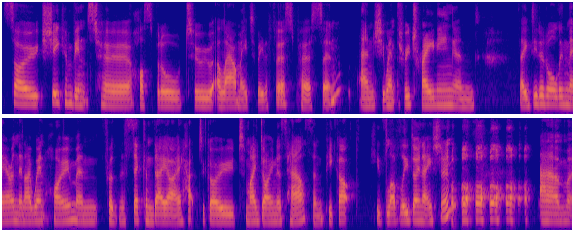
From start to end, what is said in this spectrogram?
so she convinced her hospital to allow me to be the first person, and she went through training and they did it all in there. And then I went home, and for the second day, I had to go to my donor's house and pick up his lovely donation. Um,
